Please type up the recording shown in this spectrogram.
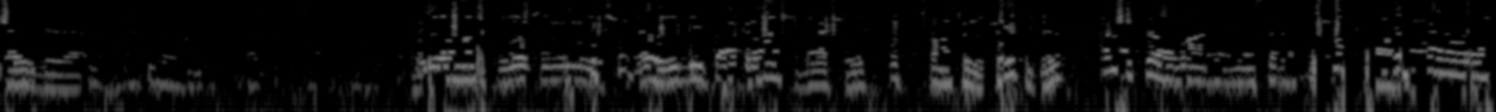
Yeah, we do that. We don't have to listen to the Hey, we'd be fucking awesome, actually. Sponsor the did. I'm not sure I want him instead of. I don't want him.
